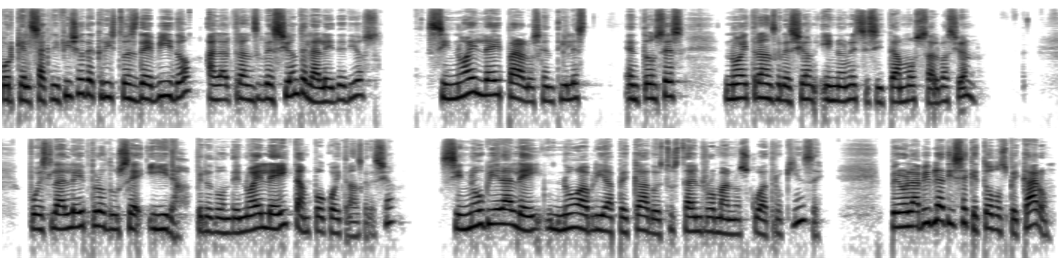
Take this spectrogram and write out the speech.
porque el sacrificio de Cristo es debido a la transgresión de la ley de Dios. Si no hay ley para los gentiles, entonces no hay transgresión y no necesitamos salvación. Pues la ley produce ira, pero donde no hay ley tampoco hay transgresión. Si no hubiera ley, no habría pecado. Esto está en Romanos 4:15. Pero la Biblia dice que todos pecaron.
